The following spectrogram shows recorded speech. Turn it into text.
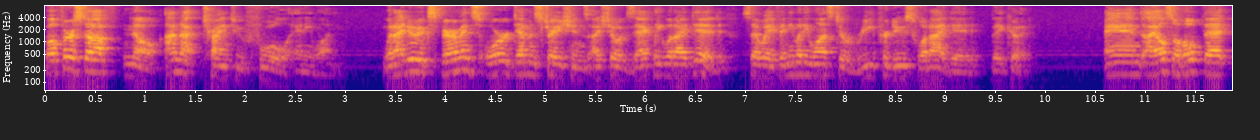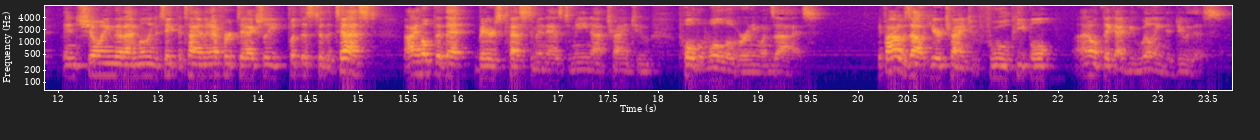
Well, first off, no, I'm not trying to fool anyone. When I do experiments or demonstrations, I show exactly what I did, so that way if anybody wants to reproduce what I did, they could. And I also hope that in showing that I'm willing to take the time and effort to actually put this to the test, I hope that that bears testament as to me not trying to pull the wool over anyone's eyes. If I was out here trying to fool people, I don't think I'd be willing to do this.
